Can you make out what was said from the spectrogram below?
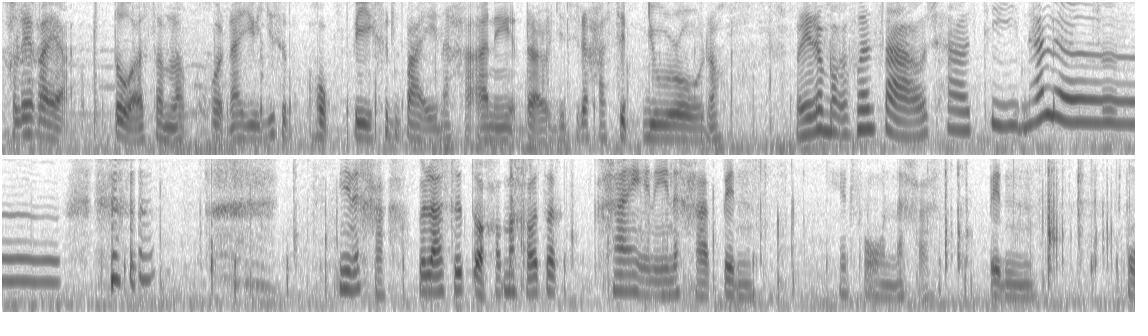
เขาเรียกอะไรอะตั๋วสำหรับคนอายุ 26 ปีขึ้นไปนะคะ อันนี้เราอยู่ที่ราคา 10 ยูโรเนาะวันนี้เรามากับเพื่อนสาวชาวจีนฮัลโหล นี่นะคะ เวลาซื้อตั๋วเข้ามาเขาจะให้อันนี้นะคะ เป็นเฮดโฟนนะคะ เป็นหู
